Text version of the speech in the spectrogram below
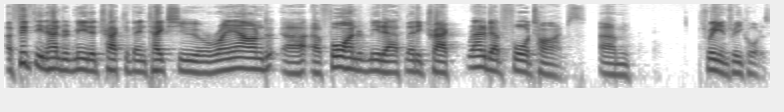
a 1500 metre track event takes you around uh, a 400 metre athletic track, around about four times, um, three and three quarters.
